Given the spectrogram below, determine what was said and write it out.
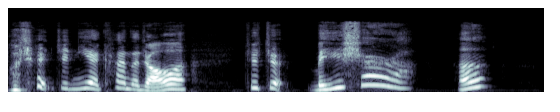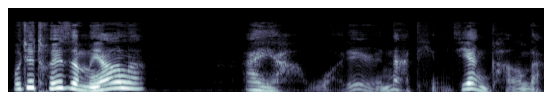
我这这你也看得着啊？这这没事儿啊啊！我这腿怎么样了？哎呀，我这人呐挺健康的，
